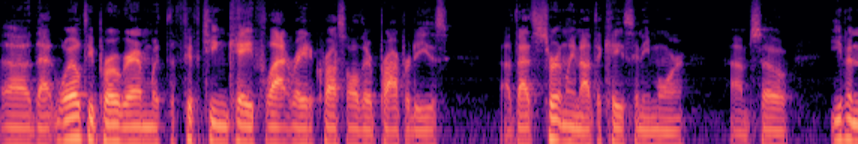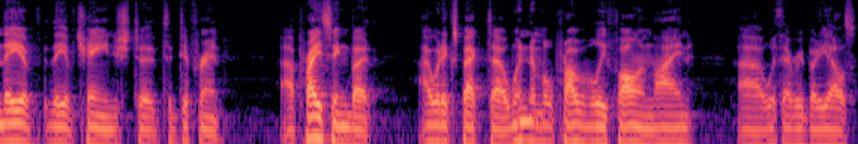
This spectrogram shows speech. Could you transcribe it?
uh, that loyalty program with the 15k flat rate across all their properties uh, that's certainly not the case anymore. Um, so even they have they have changed to, to different uh, pricing, but I would expect uh, Wyndham will probably fall in line uh, with everybody else.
